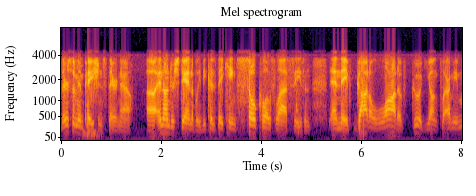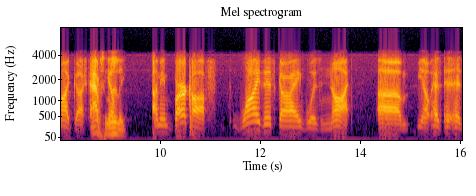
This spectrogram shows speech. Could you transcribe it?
there's some impatience there now, uh, and understandably because they came so close last season, and they've got a lot of good young players. I mean, my gosh, absolutely. You know, I mean, Barkov why this guy was not um, you know has has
